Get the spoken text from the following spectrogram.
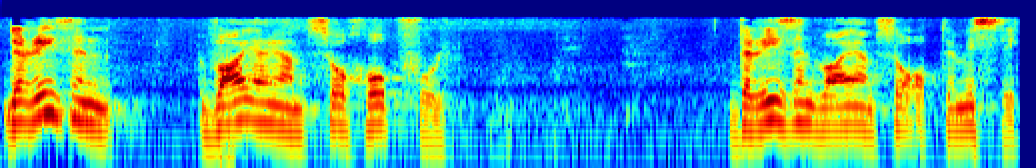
the reason why I am so hopeful, the reason why I'm so optimistic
